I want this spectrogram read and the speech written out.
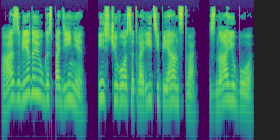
«А зведаю, господине, из чего сотворите пьянство? Знаю, бо,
